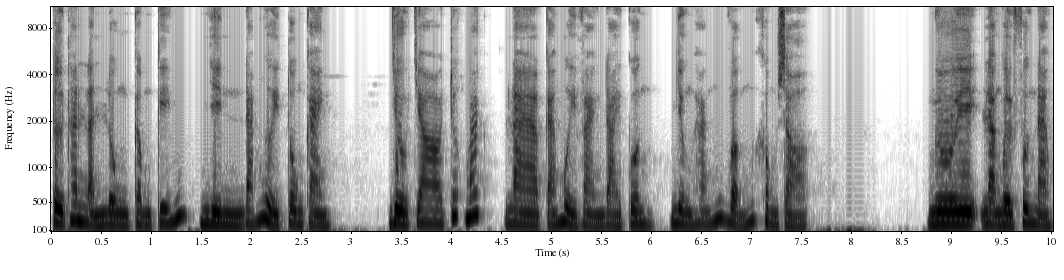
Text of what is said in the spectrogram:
Từ thanh lạnh lùng cầm kiếm nhìn đám người tôn càng. Dù cho trước mắt là cả 10 vạn đại quân, nhưng hắn vẫn không sợ. Người là người phương nào?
